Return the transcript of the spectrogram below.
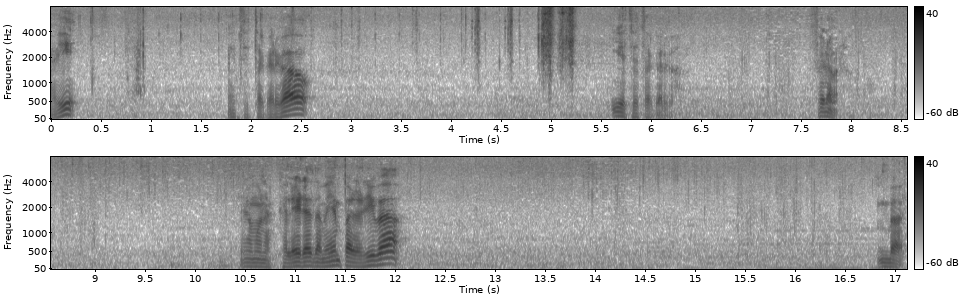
Ahí. Este está cargado. Y este está cargado. Fenómeno Tenemos una escalera también para arriba. Vale.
